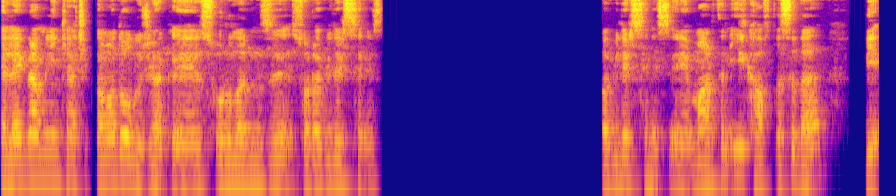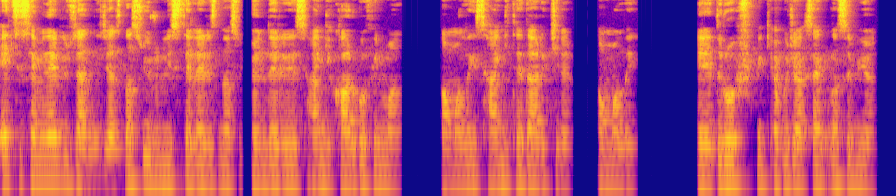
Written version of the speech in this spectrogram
Telegram linki açıklamada olacak. E, sorularınızı sorabilirsiniz. Sorabilirsiniz. E, Mart'ın ilk haftası da bir Etsy semineri düzenleyeceğiz. Nasıl ürün listeleriz, nasıl göndeririz, hangi kargo firma kullanmalıyız, hangi tedarikçileri kullanmalıyız, e, dropshipping yapacaksak nasıl bir yöntem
